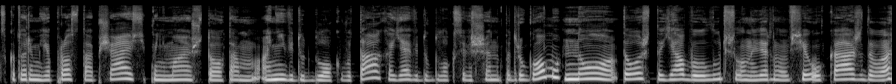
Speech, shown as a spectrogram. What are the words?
с которыми я просто общаюсь и понимаю, что там они ведут блог вот так, а я веду блог совершенно по-другому. Но то, что я бы улучшила, наверное, вообще вообще у каждого,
